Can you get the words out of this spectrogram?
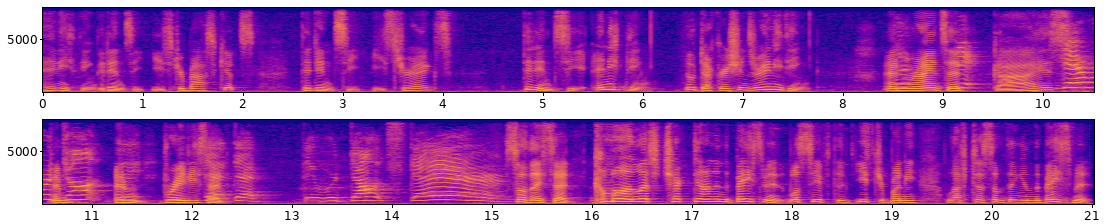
anything. They didn't see Easter baskets. They didn't see Easter eggs. They didn't see anything. No decorations or anything. And Ryan said, "Guys," and, and Brady said, they were downstairs. so they said, "Come on, let's check down in the basement. We'll see if the Easter bunny left us something in the basement."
